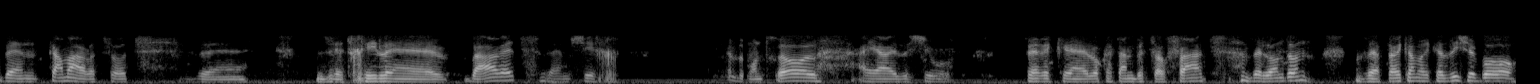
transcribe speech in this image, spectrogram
בין כמה ארצות, וזה התחיל אה, בארץ והמשיך במונטריאול, היה איזשהו פרק אה, לא קטן בצרפת, בלונדון, והפרק המרכזי שבו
